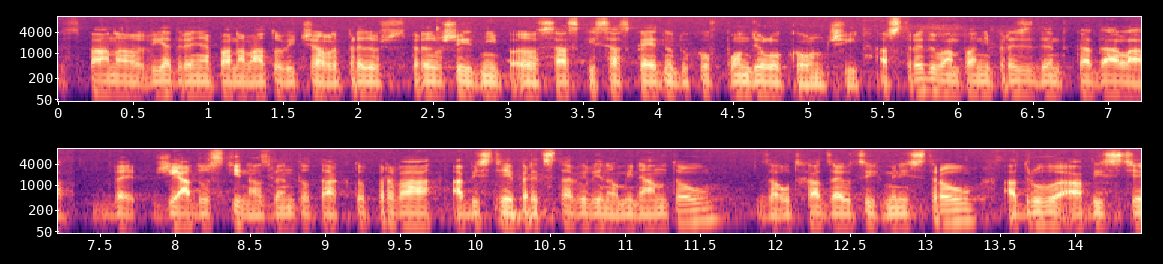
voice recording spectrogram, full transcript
z pána vyjadrenia pána Matoviča, ale predoš, z predošlých dní e, Sasky Saska jednoducho v pondelok končí. A v stredu vám pani prezidentka dala dve žiadosti, nazvem to takto. Prvá, aby ste jej predstavili nominantov za odchádzajúcich ministrov a druhé, aby ste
